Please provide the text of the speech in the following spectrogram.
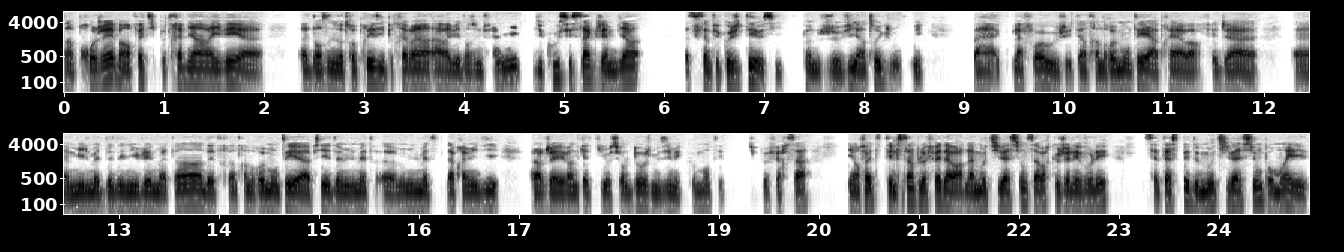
un projet, ben, en fait il peut très bien arriver dans une entreprise, il peut très bien arriver dans une famille. Du coup c'est ça que j'aime bien parce que ça me fait cogiter aussi. Quand je vis un truc, je me dis bah, la fois où j'étais en train de remonter après avoir fait déjà 1000 mètres de dénivelé le matin, d'être en train de remonter à pied 2000 mètres, mètres l'après-midi alors que j'avais 24 kilos sur le dos, je me disais mais comment tu peux faire ça? Et en fait, c'était le simple fait d'avoir de la motivation, de savoir que j'allais voler. Cet aspect de motivation, pour moi, il,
